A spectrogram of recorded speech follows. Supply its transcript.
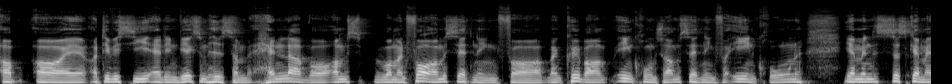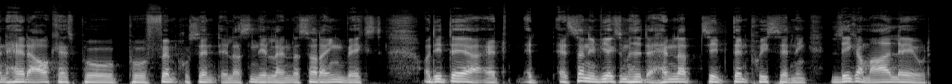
Og, og, øh, og det vil sige, at en virksomhed, som handler, hvor, om, hvor man får omsætningen for, man køber om, en krones omsætning for en krone, jamen så skal man have et afkast på, på 5% eller sådan et eller andet, og så er der ingen vækst. Og det er der, at, at, at sådan en virksomhed, der handler til den prissætning, ligger meget lavt.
